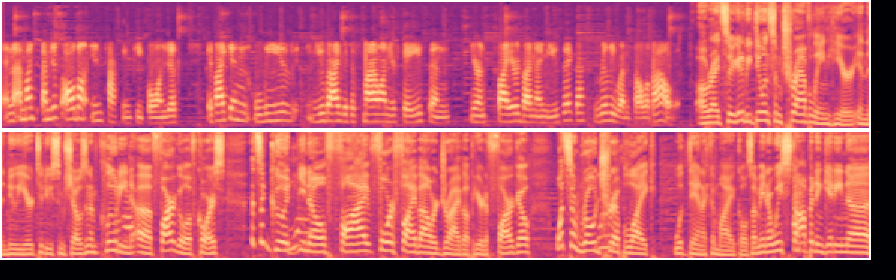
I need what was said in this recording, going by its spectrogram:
And I'm, I'm just all about impacting people and just, if I can leave you guys with a smile on your face and you're inspired by my music, that's really what it's all about. all right. So you're going to be doing some traveling here in the new year to do some shows, and including uh, Fargo, of course. That's a good, you know, five, four or five hour drive up here to Fargo. What's a road trip like with Danica Michaels? I mean, are we stopping and getting uh,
